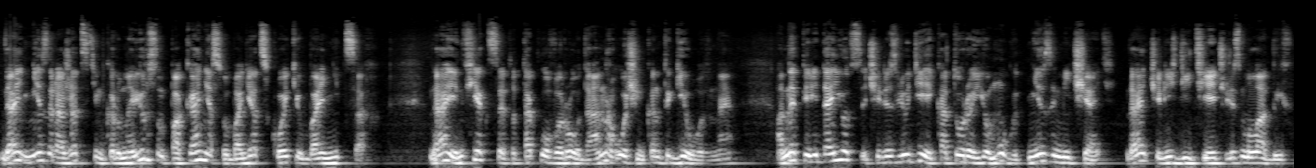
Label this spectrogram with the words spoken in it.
да, не заражаться этим коронавирусом, пока не освободятся койки в больницах. Да, инфекция это такого рода, она очень контагиозная. Она передается через людей, которые ее могут не замечать, да, через детей, через молодых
